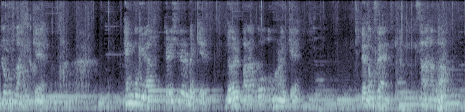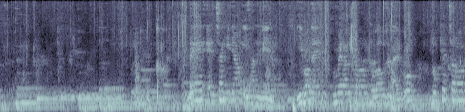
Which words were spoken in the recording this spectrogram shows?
그분과 함께 행복이랑 결실을 맺길 늘 바라고 응원할게. 내 동생 사랑한다. 애착 인형 이상민. 이번엔 부메랑처럼 돌아오지 말고 로켓처럼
